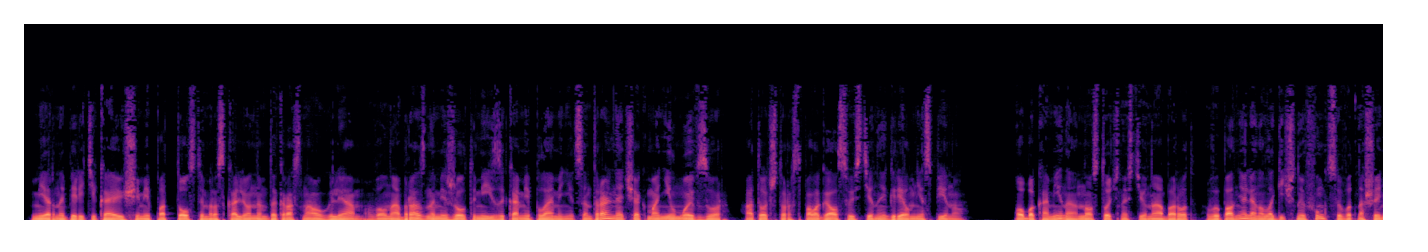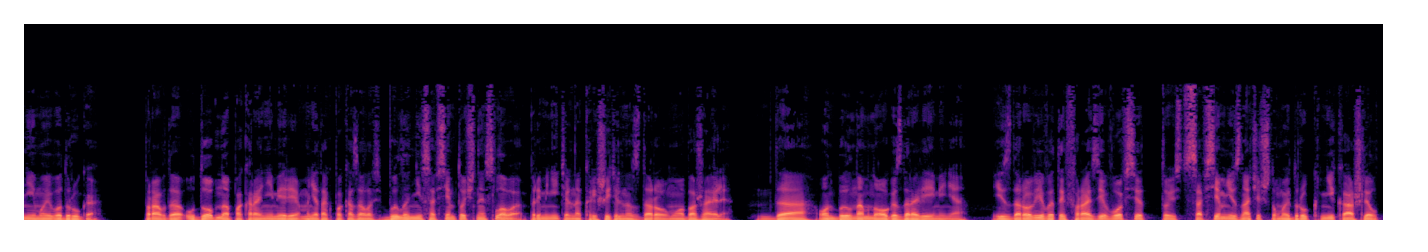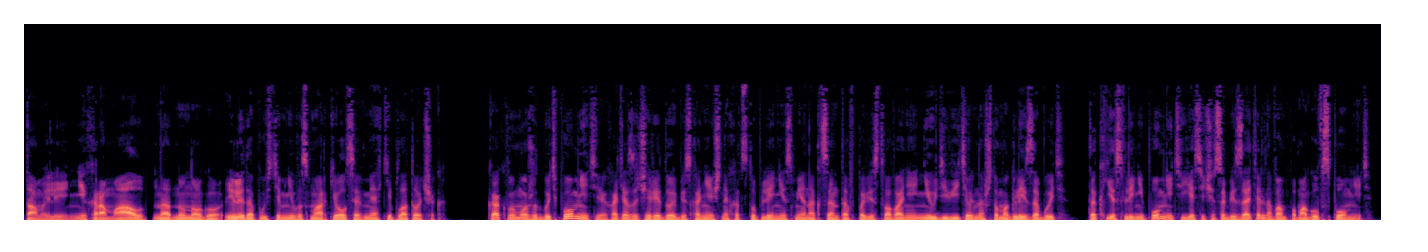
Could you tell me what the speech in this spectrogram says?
Мерно перетекающими под толстым раскаленным до красна углям, волнообразными желтыми языками пламени центральный очаг манил мой взор, а тот, что располагался у стены, грел мне спину. Оба камина, но с точностью наоборот, выполняли аналогичную функцию в отношении моего друга. Правда, удобно, по крайней мере, мне так показалось, было не совсем точное слово, применительно к решительно здоровому обожайле. Да, он был намного здоровее меня. И здоровье в этой фразе вовсе, то есть совсем не значит, что мой друг не кашлял там или не хромал на одну ногу, или, допустим, не высмаркивался в мягкий платочек. Как вы, может быть, помните, хотя за чередой бесконечных отступлений смен акцентов повествования неудивительно, что могли и забыть, так если не помните, я сейчас обязательно вам помогу вспомнить.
